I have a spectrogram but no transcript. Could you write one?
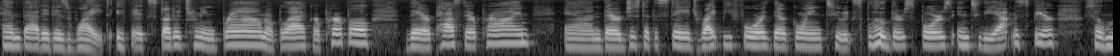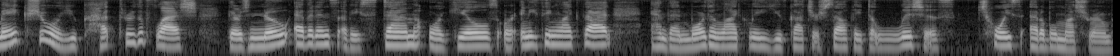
and that it is white. If it started turning brown or black or purple, they're past their prime and they're just at the stage right before they're going to explode their spores into the atmosphere. So make sure you cut through the flesh. There's no evidence of a stem or gills or anything like that. And then more than likely, you've got yourself a delicious choice edible mushroom.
